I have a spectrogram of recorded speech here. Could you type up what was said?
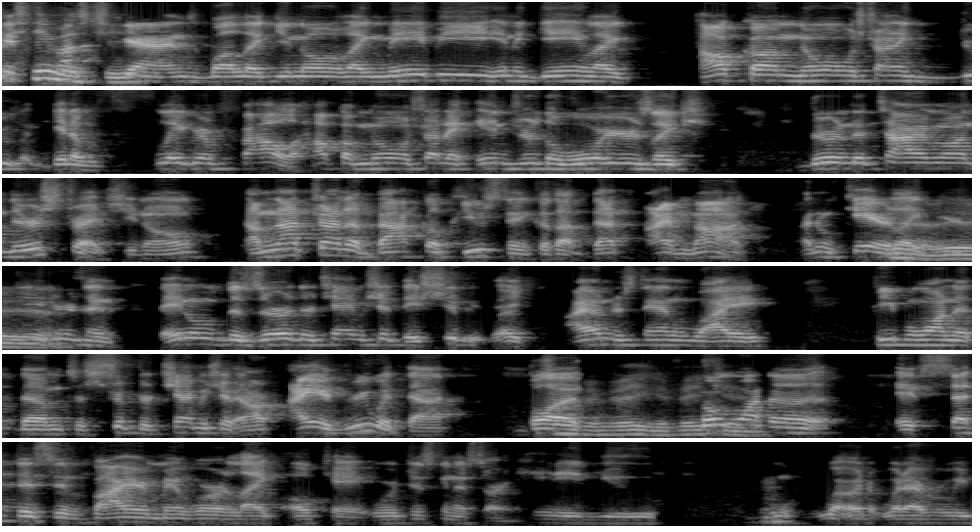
the team is scans, but like you know, like maybe in a game, like how come no one was trying to do like, get a flagrant foul? How come no one was trying to injure the Warriors like during the time on their stretch? You know, I'm not trying to back up Houston because that I'm not. I don't care. Like Yeah, they're yeah, yeah. and they don't deserve their championship. They should be like. I understand why people wanted them to strip their championship. and I, I agree with that, but Should've don't want to it set this environment where like okay we're just gonna start hitting you wh- whatever we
